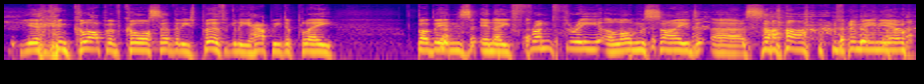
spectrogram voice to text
Jurgen Klopp, of course, said that he's perfectly happy to play Bubbins in a front three alongside uh, Salah Firmino.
